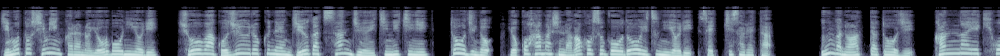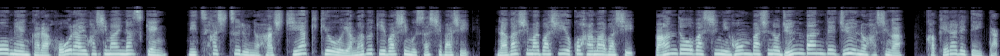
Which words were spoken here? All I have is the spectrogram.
地元市民からの要望により、昭和56年10月31日に、当時の横浜市長細号同一により設置された。運河のあった当時、関内駅方面から蓬莱橋マイナス県、三橋鶴の橋千秋橋山吹橋武蔵橋、長島橋横浜橋、坂東橋日本橋の順番で10の橋が架けられていた。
